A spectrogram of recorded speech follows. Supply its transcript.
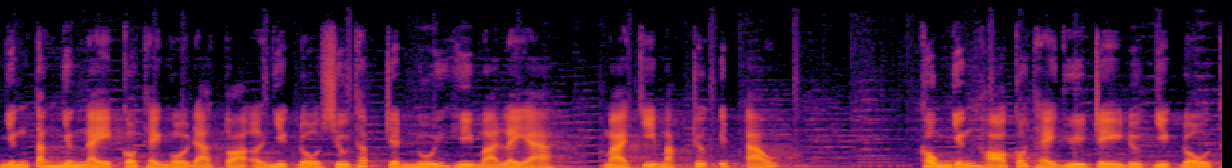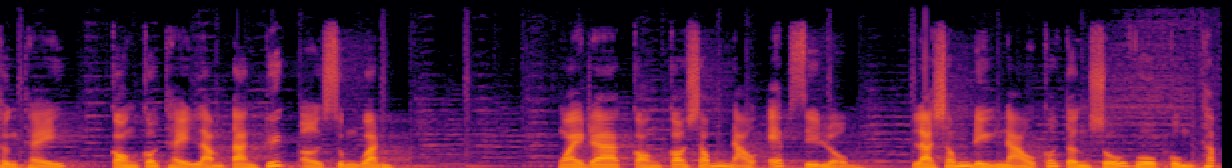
những tăng nhân này có thể ngồi đá tòa ở nhiệt độ siêu thấp trên núi Himalaya mà chỉ mặc rất ít áo. Không những họ có thể duy trì được nhiệt độ thân thể, còn có thể làm tan tuyết ở xung quanh. Ngoài ra còn có sóng não epsilon, là sóng điện não có tần số vô cùng thấp,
